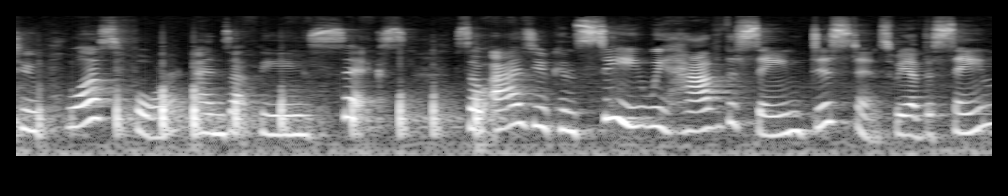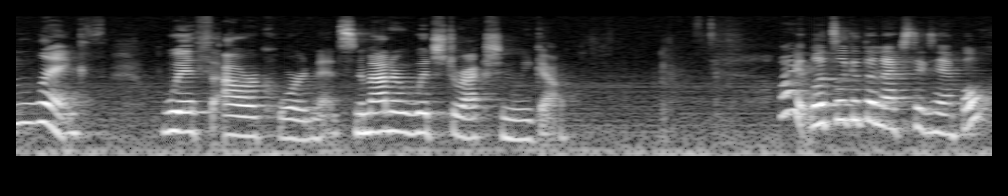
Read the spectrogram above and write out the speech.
2 plus 4 ends up being 6. So as you can see, we have the same distance. We have the same length with our coordinates, no matter which direction we go. All right, let's look at the next example.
